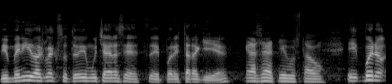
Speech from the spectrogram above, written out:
Bienvenido a Claxo TV, muchas gracias este, por estar aquí. ¿eh? Gracias a ti, Gustavo. Eh, bueno,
